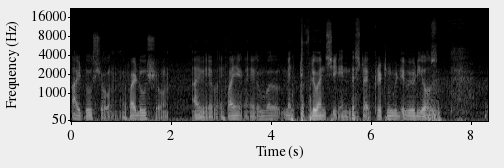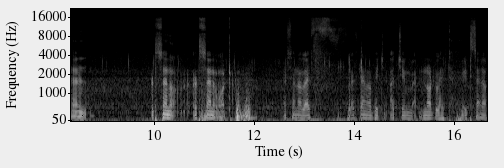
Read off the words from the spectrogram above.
I do show, if I do show, I will- if I uh, will make fluency in this type creating video videos, and it's an it's an what? It's an a life lifetime achievement, not lifetime. It's an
